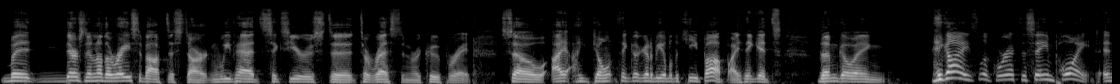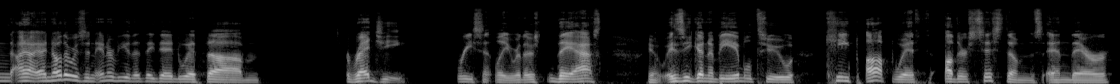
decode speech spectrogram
but there's another race about to start, and we've had six years to to rest and recuperate. So I I don't think they're going to be able to keep up. I think it's them going. Hey guys, look, we're at the same point. And I, I know there was an interview that they did with um, Reggie recently where they asked, you know, is he going to be able to keep up with other systems and their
